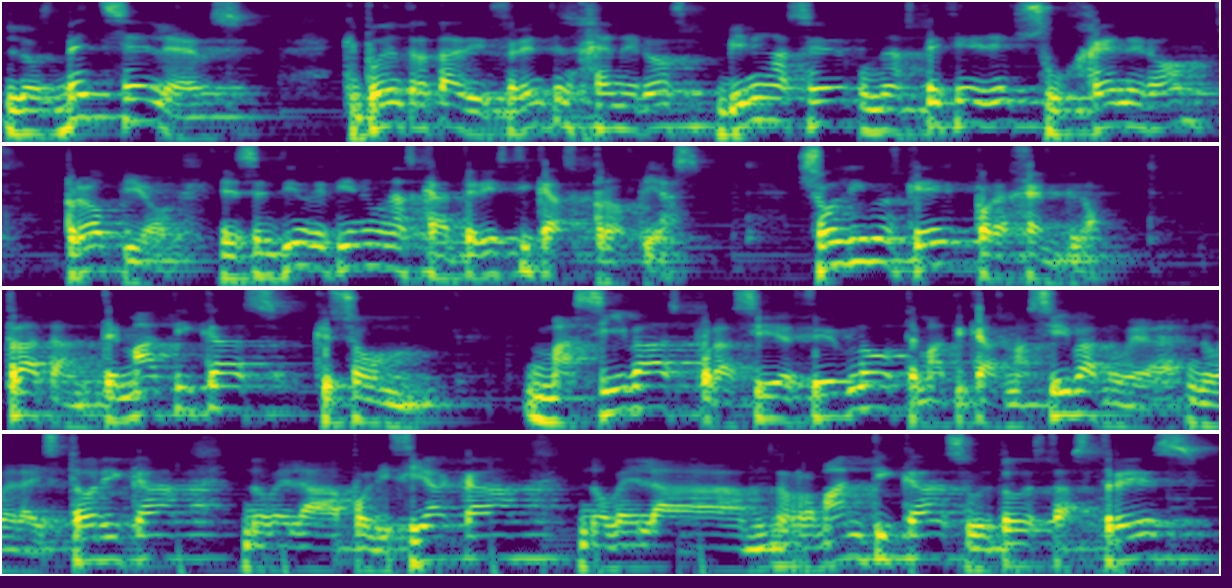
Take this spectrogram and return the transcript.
Los bestsellers, que pueden tratar de diferentes géneros, vienen a ser una especie de subgénero propio, en el sentido que tienen unas características propias. Son libros que, por ejemplo, tratan temáticas que son masivas, por así decirlo, temáticas masivas, novela, novela, histórica, novela policíaca, novela romántica, sobre todo estas tres,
